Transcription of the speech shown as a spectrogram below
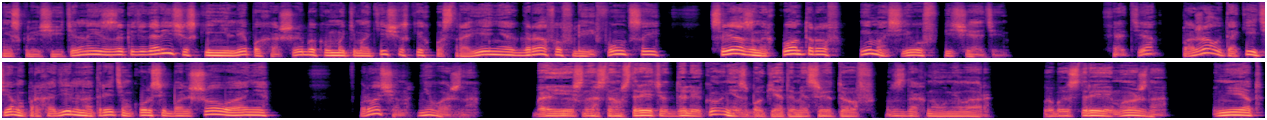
исключительно из-за категорически нелепых ошибок в математических построениях графов лей-функций, связанных контуров и массивов в печати. Хотя, пожалуй, такие темы проходили на третьем курсе Большого, а не... Впрочем, неважно. «Боюсь, нас там встретят далеко не с букетами цветов», — вздохнул Милар. «Побыстрее можно?» «Нет»,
